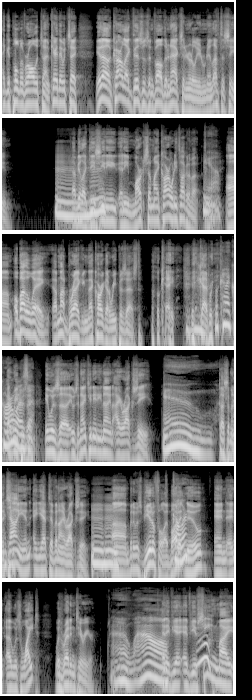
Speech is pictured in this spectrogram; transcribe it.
I get pulled over all the time. Kerry, they would say, you know, a car like this was involved in an accident earlier and they left the scene. I'd be like, do you see any, any marks on my car? What are you talking about? Yeah. Um, oh, by the way, I'm not bragging. That car got repossessed. Okay, it got re- What kind of car was it? It was uh, it was a 1989 IROC Z. Oh. Because I'm an Gotcha. Italian, and you have to have an IROC Z. Mm-hmm. Um, but it was beautiful. I bought Color? it new, and and it was white with red interior. oh, wow. And if you if you've seen my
